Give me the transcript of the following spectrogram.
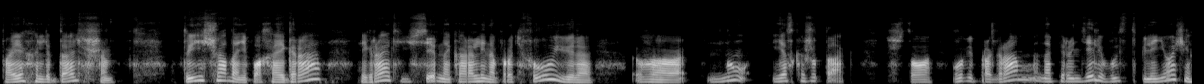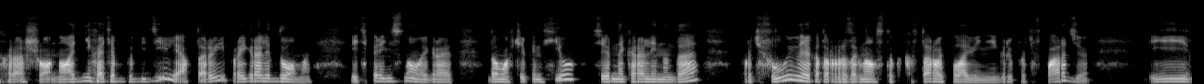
поехали дальше. Тут еще одна неплохая игра. Играет Северная Каролина против Луивиля. В, ну, я скажу так, что обе программы на первой неделе выступили не очень хорошо, но одни хотя бы победили, а вторые проиграли дома. И теперь они снова играют дома в Чеппин-Хилл, Северная Каролина, да, против Луивиля, который разогнался только ко второй половине игры против Пардию. И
